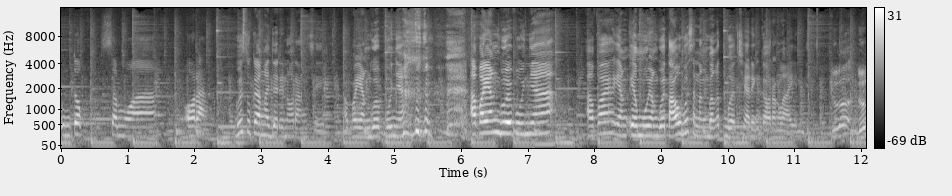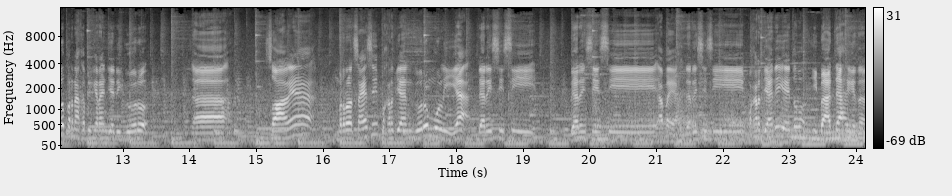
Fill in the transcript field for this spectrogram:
untuk semua orang. gue suka ngajarin orang sih apa yang gue punya apa yang gue punya apa yang ilmu yang gue tahu gue seneng banget buat sharing ke orang lain gitu. Dulu dulu pernah kepikiran jadi guru. Eh, soalnya menurut saya sih pekerjaan guru mulia dari sisi dari sisi apa ya? Dari sisi pekerjaannya yaitu ibadah gitu.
